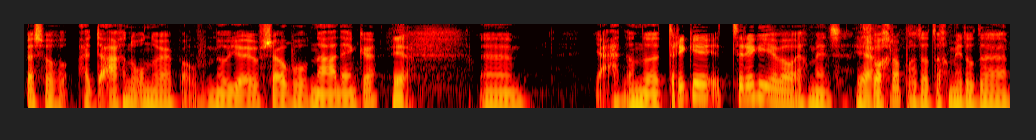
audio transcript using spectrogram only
best wel uitdagende onderwerpen over milieu of zo bijvoorbeeld nadenken. Ja. Ehm, ja, dan eh, trigger, trigger je wel echt mensen. Het Ja. is wel grappig dat de gemiddelde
